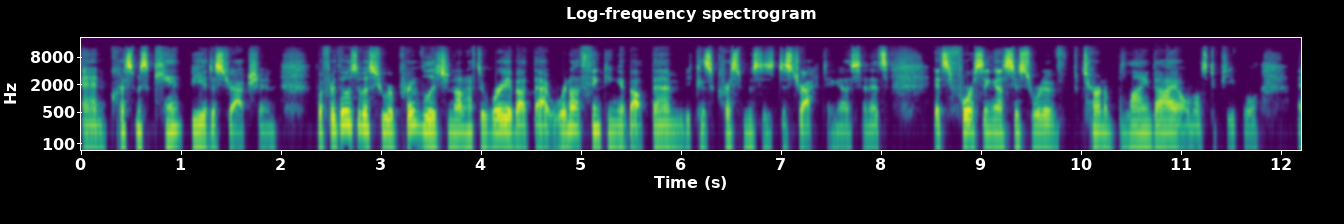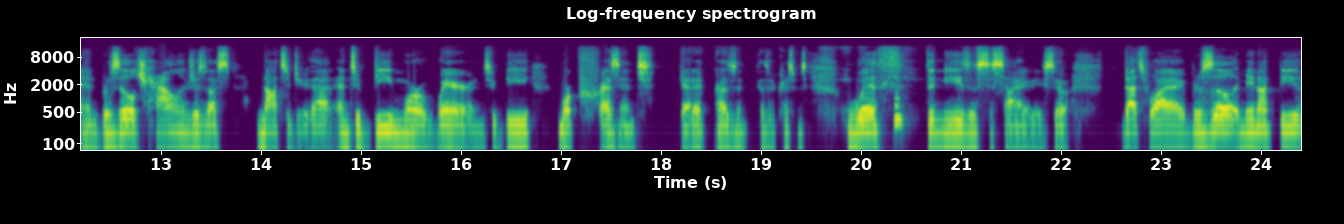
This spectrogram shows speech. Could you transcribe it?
and Christmas can't be a distraction. But for those of us who are privileged to not have to worry about that, we're not thinking about them because Christmas is distracting us and it's it's forcing us to sort of turn a blind eye almost to people. And Brazil challenges us not to do that and to be more aware and to be more present get it present because of christmas with the needs of society so that's why Brazil, it may not be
